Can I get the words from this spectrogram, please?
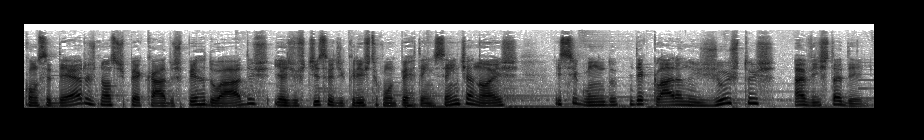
considera os nossos pecados perdoados e a justiça de Cristo como pertencente a nós, e segundo, declara-nos justos à vista dele.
